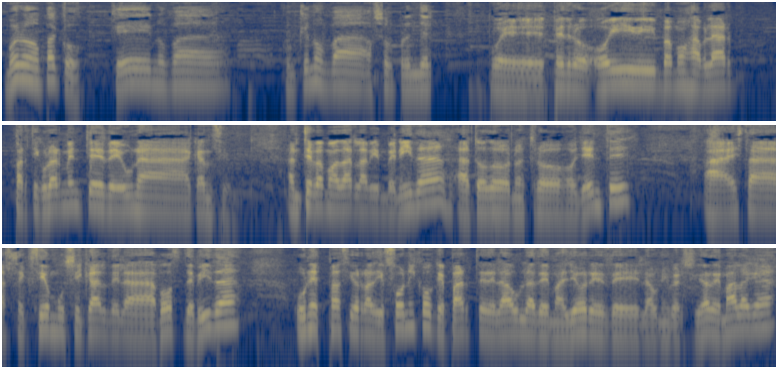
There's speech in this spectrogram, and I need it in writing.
Bueno, Paco, ¿qué nos va, ¿con qué nos va a sorprender? Pues Pedro, hoy vamos a hablar particularmente de una canción. Antes vamos a dar la bienvenida a todos nuestros oyentes a esta sección musical de la voz de vida, un espacio radiofónico que parte del aula de mayores de la Universidad de Málaga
